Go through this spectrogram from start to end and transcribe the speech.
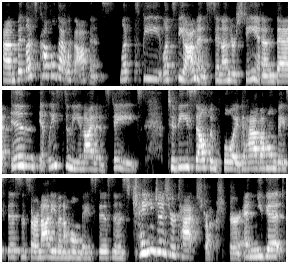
Um, but let's couple that with offense. Let's be let's be honest and understand that in at least in the United States, to be self-employed, to have a home-based business or not even a home-based business, changes your tax structure, and you get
